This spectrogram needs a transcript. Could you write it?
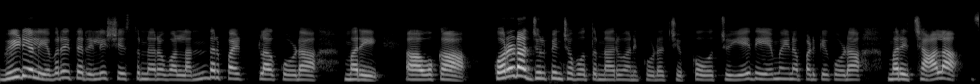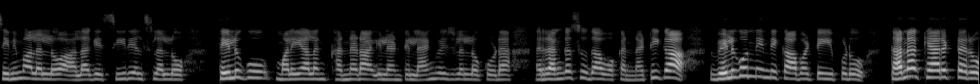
వీడియోలు ఎవరైతే రిలీజ్ చేస్తున్నారో వాళ్ళందరి పట్ల కూడా మరి ఒక కొరడా జుల్పించబోతున్నారు అని కూడా చెప్పుకోవచ్చు. ఏది ఏమైనప్పటికీ కూడా మరి చాలా సినిమాలలో అలాగే సీరియల్స్లలో తెలుగు మలయాళం కన్నడ ఇలాంటి లాంగ్వేజ్లలో కూడా రంగసుధ ఒక నటిగా వెలుగొందింది కాబట్టి ఇప్పుడు తన క్యారెక్టరు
